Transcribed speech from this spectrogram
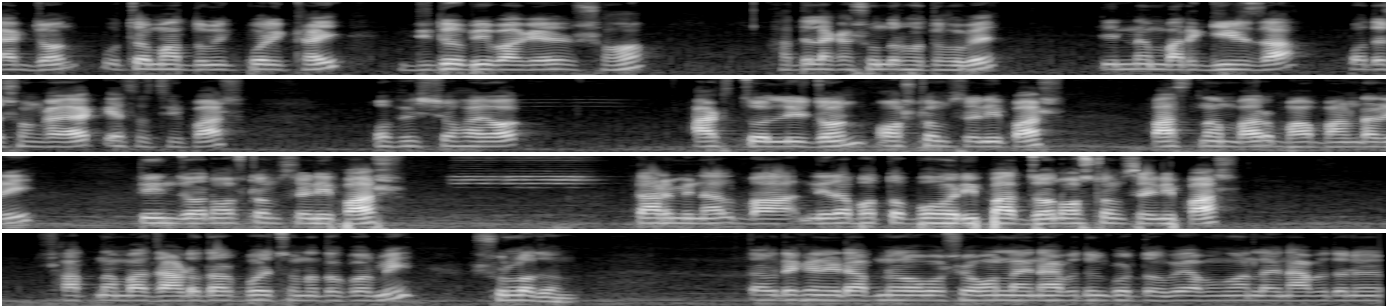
একজন উচ্চ মাধ্যমিক পরীক্ষায় দ্বিতীয় বিভাগে সহ হাতে লেখা সুন্দর হতে হবে। তিন নাম্বার গির্জা, পদের সংখ্যা এক, এসএসসি পাস, অফিস সহায়ক, আটচল্লিশ জন, অষ্টম শ্রেণি পাস, পাঁচ নাম্বার বা ভান্ডারি তিনজন অষ্টম শ্রেণি পাস, টার্মিনাল বা নিরাপত্তা প্রহরী পাঁচজন অষ্টম শ্রেণি পাস, সাত নাম্বার জাডোদার পরিচ্ছন্নতা কর্মী, ষোলো জন। তারপর দেখেন এটা আপনার অবশ্যই অনলাইনে আবেদন করতে হবে এবং অনলাইন আবেদনের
